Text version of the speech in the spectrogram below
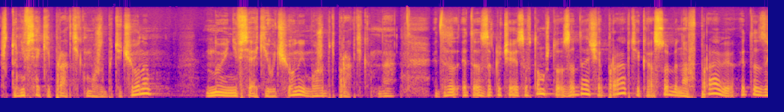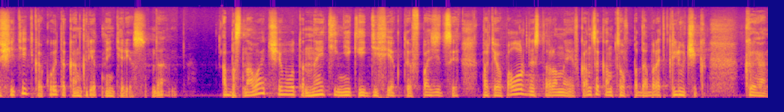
что не всякий практик может быть ученым, но и не всякий ученый может быть практиком. Да. Это, это заключается в том, что задача практика, особенно в праве, это защитить какой-то конкретный интерес. Да. Обосновать чего-то, найти некие дефекты в позиции противоположной стороны, и в конце концов подобрать ключик к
